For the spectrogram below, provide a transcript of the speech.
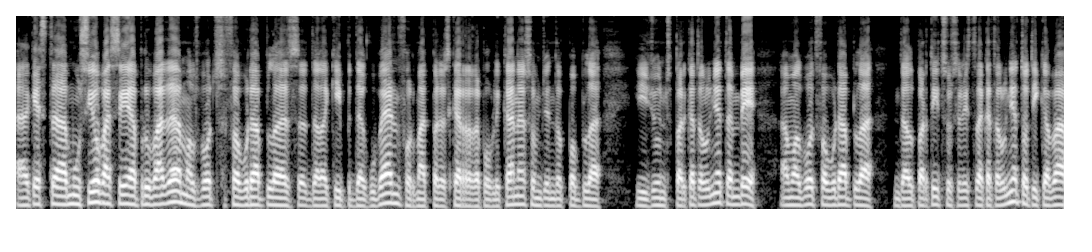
aquesta moció va ser aprovada amb els vots favorables de l'equip de govern, format per Esquerra Republicana, Som Gent del Poble i Junts per Catalunya, també amb el vot favorable del Partit Socialista de Catalunya, tot i que va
